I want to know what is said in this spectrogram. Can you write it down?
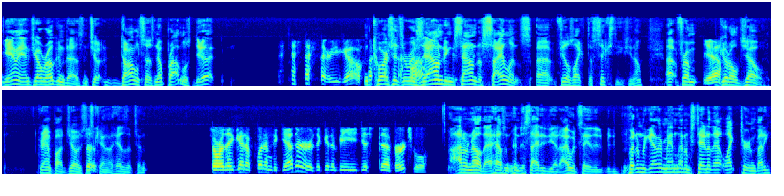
Yeah, man. Joe Rogan does, and Joe, Donald says no problem. Let's do it. there you go. Of course, it's a resounding sound of silence. Uh, feels like the '60s, you know, uh, from Yeah. good old Joe. Grandpa Joe's just So- kind of hesitant. So are they going to put them together, or is it going to be just uh, virtual? I don't know. That hasn't been decided yet. I would say that put them together, man. Let them stand at that lectern, buddy.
